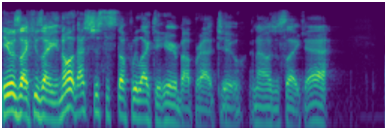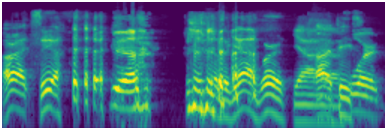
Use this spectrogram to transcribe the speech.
He was like, he was like, you know what? That's just the stuff we like to hear about Brad too. And I was just like, yeah. All right, see ya. I Yeah, was like, yeah, word. yeah. All uh, peace. word.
